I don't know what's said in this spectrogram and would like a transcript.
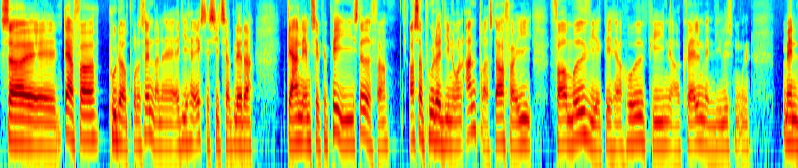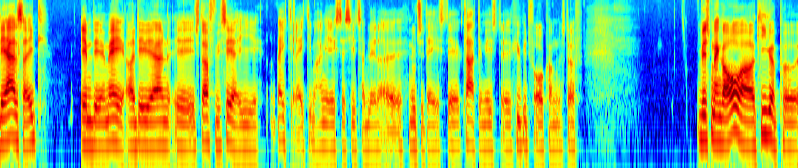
Så øh, derfor putter producenterne af de her ecstasy-tabletter gerne MCPP i i stedet for. Og så putter de nogle andre stoffer i for at modvirke det her hovedpine og kvalme en lille smule. Men det er altså ikke MDMA, og det er øh, et stof, vi ser i rigtig, rigtig mange ecstasy-tabletter øh, nu til dags. Det er klart det mest øh, hyppigt forekommende stof. Hvis man går over og kigger på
